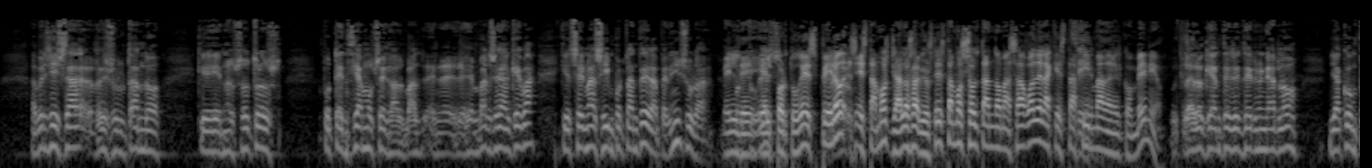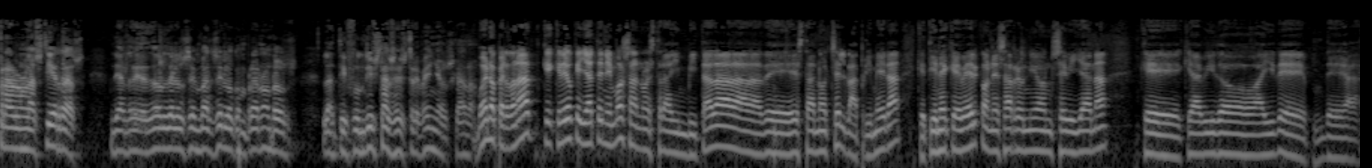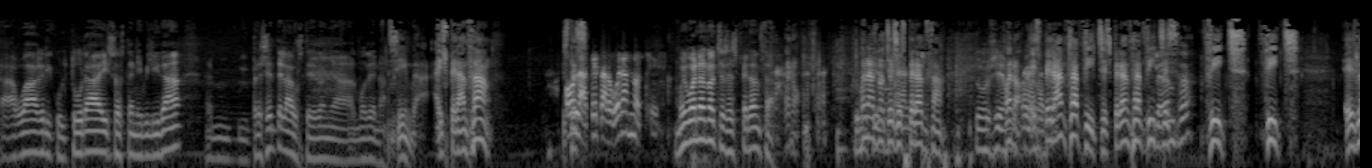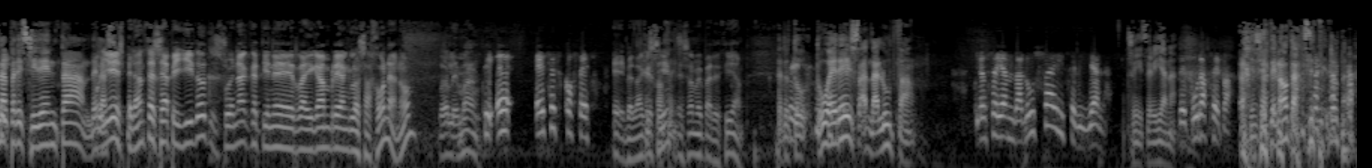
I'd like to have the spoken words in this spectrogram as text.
A ver si está resultando que nosotros potenciamos el, el embalse de Alqueva, que es el más importante de la península. El, de- portugués. el portugués. Pero Claro. estamos, ya lo sabe usted, estamos soltando más agua de la que está Sí. firmada en el convenio. Pues claro que antes de terminarlo ya compraron las tierras de alrededor de los embalses, lo compraron los latifundistas extremeños, claro. Bueno, perdonad que creo que ya tenemos a nuestra invitada de esta noche, la primera, que tiene que ver con esa reunión sevillana que, que ha habido ahí de, de agua, agricultura y sostenibilidad. Em, Preséntela usted, doña Almudena. Sí, ¿hay esperanza? ¿Estás- Hola, ¿qué tal? Buenas noches. Muy buenas noches, Esperanza. Bueno, buenas noches, Esperanza. ¿Cómo se llama? Bueno, Esperanza Fitch, Esperanza Fitch, es- ¿Esperanza? Fitch, Fitch, es la presidenta de Oye, las... Esperanza, ese apellido suena que tiene raigambre anglosajona, ¿no? alemán. Sí, eh, es escocés. Eh, ¿Verdad que sí? Entonces. Eso me parecía. Pero sí. tú, tú eres andaluza, Yo soy andaluza y sevillana, sí, sevillana. de pura cepa. Se te nota, se te nota.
